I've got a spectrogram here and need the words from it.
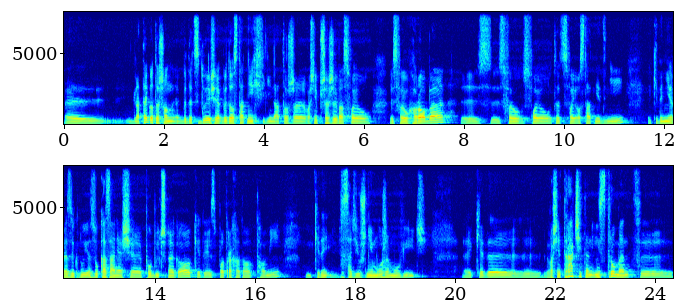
Yy, dlatego też on jakby decyduje się jakby do ostatniej chwili na to, że właśnie przeżywa swoją, swoją chorobę, yy, swoją, swoją, te swoje ostatnie dni kiedy nie rezygnuje z ukazania się publicznego, kiedy jest po tracheotomii, kiedy w zasadzie już nie może mówić, kiedy właśnie traci ten instrument y,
